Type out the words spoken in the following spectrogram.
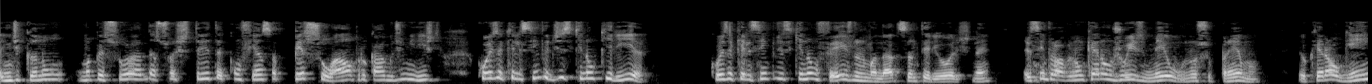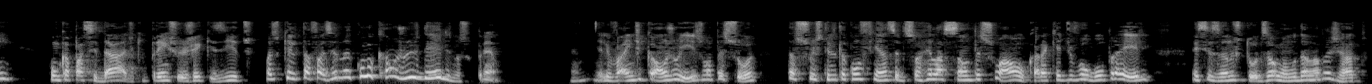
indicando uma pessoa da sua estrita confiança pessoal para o cargo de ministro, coisa que ele sempre disse que não queria, coisa que ele sempre disse que não fez nos mandatos anteriores. Né? Ele sempre falava, não quero um juiz meu no Supremo, eu quero alguém com capacidade, que preencha os requisitos, mas o que ele está fazendo é colocar um juiz dele no Supremo. Né? Ele vai indicar um juiz, uma pessoa da sua estrita confiança, de sua relação pessoal, o cara que advogou para ele nesses anos todos ao longo da Lava Jato.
